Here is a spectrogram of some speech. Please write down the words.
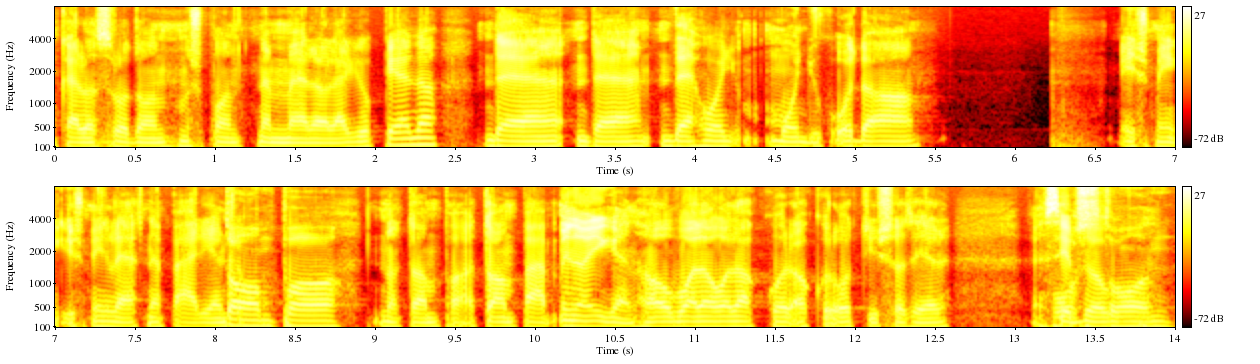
Carlos Rodon most pont nem erre a legjobb példa, de, de, de hogy mondjuk oda, és még, és még lehetne pár ilyen Tampa, Na, Tampa, Tampa, na igen, ha valahol, akkor, akkor ott is azért szép dolgok. Boston.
